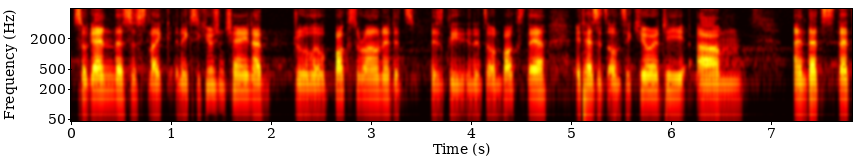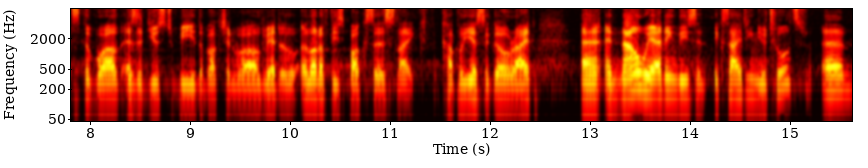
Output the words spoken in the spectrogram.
so again, this is like an execution chain. I drew a little box around it. It's basically in its own box there. It has its own security. Um, and that's, that's the world as it used to be, the blockchain world. We had a, a lot of these boxes like a couple years ago, right? Uh, and now we're adding these exciting new tools um,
